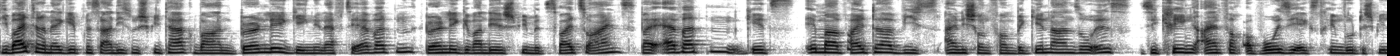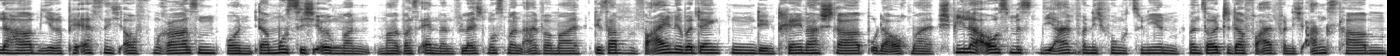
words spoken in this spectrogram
Die weiteren Ergebnisse an diesem Spieltag waren Burnley gegen den FC Everton. Burnley gewann dieses Spiel mit 2 zu 1. Bei Everton geht es immer weiter, wie es eigentlich schon von Beginn an so ist. Sie kriegen einfach, obwohl sie extrem gute Spiele haben, ihre PS nicht auf dem Rasen und da muss sich irgendwann mal was ändern. Vielleicht muss man einfach mal den gesamten Verein überdenken, den Trainerstab oder auch mal Spieler ausmisten, die einfach nicht funktionieren. Man sollte davor einfach nicht Angst haben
